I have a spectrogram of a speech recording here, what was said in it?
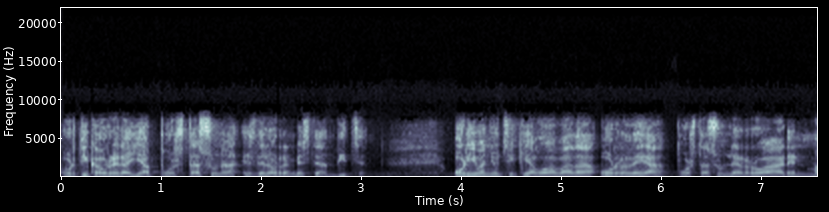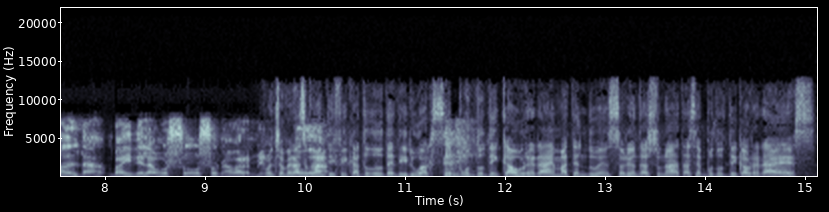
hortik aurrera ja postasuna ez dela horren bestean ditzen. Hori baino txikiagoa bada, ordea, postasun lerroaren malda, bai dela oso oso nabarmen. Kontxo, beraz, kuantifikatu dute diruak zen puntutik aurrera ematen duen zoriontasuna eta zen puntutik aurrera ez?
